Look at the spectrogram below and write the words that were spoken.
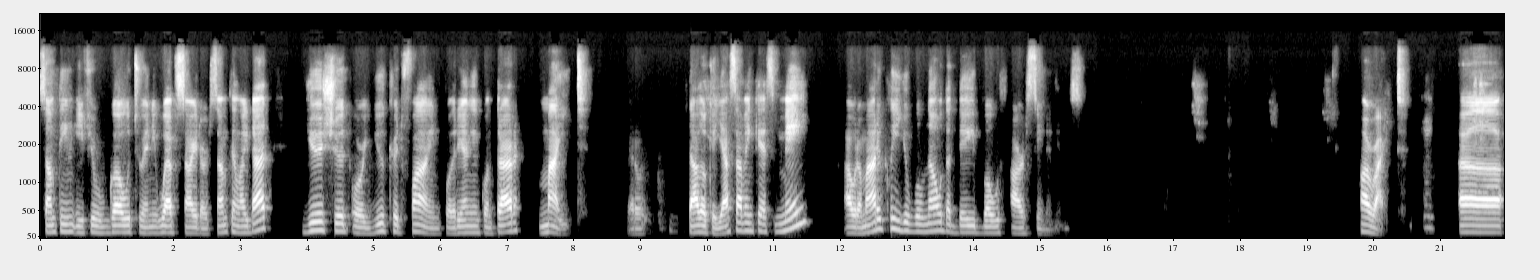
something, if you go to any website or something like that, you should or you could find, podrían encontrar might. Pero dado que ya saben que es may, automatically you will know that they both are synonyms. All right. Uh,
